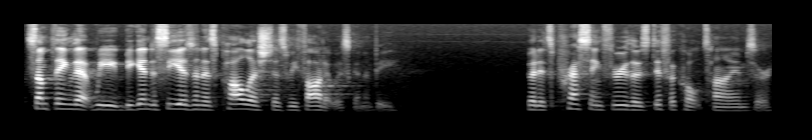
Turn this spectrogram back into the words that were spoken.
something that we begin to see isn't as polished as we thought it was going to be. But it's pressing through those difficult times or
